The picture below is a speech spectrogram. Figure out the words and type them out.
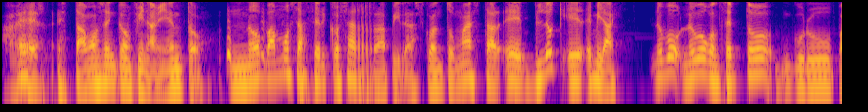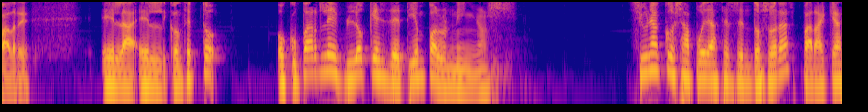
A ver, estamos en confinamiento. No vamos a hacer cosas rápidas. Cuanto más tarde. Eh, bloque- eh, eh, mira, nuevo, nuevo concepto, gurú padre. El, el concepto ocuparle bloques de tiempo a los niños. Si una cosa puede hacerse en dos horas, ¿para qué,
